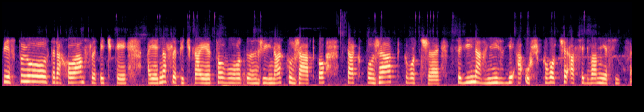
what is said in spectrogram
pěstuju, teda chovám slepičky a jedna slepička je to od října kuřátko, tak pořád kvoče, sedí na hnízdě a už kvoče asi dva měsíce.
